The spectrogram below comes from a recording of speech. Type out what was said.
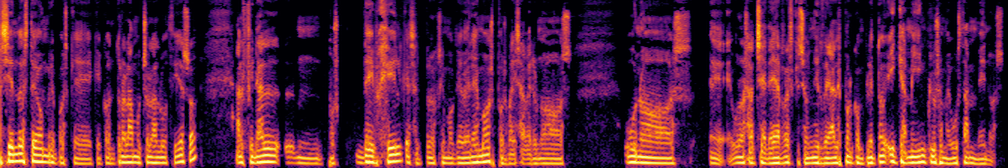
Siendo este hombre pues que, controla mucho la luz y eso, al final, mm, pues Dave Hill, que es el próximo que veremos, pues vais a ver unos unos eh, unos HDRs que son irreales por completo y que a mí incluso me gustan menos.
